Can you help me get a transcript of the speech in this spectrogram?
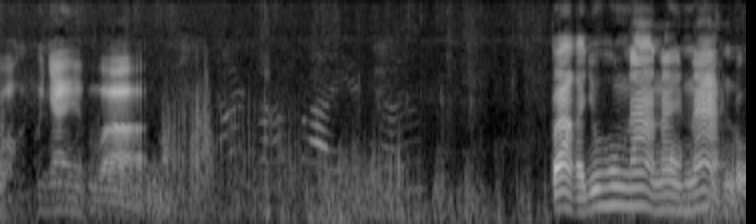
บอกพ่อใหญ่ว่าป้าก็อยู่ห้องหน้าหน้าหน้าดู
